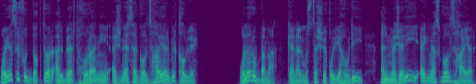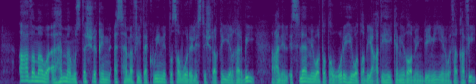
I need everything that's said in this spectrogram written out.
ويصف الدكتور ألبرت حوراني إغناس جولدهاير بقوله ولربما كان المستشرق اليهودي المجري إغناس جولدهاير أعظم وأهم مستشرق أسهم في تكوين التصور الاستشراقي الغربي عن الإسلام وتطوره وطبيعته كنظام ديني وثقافي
